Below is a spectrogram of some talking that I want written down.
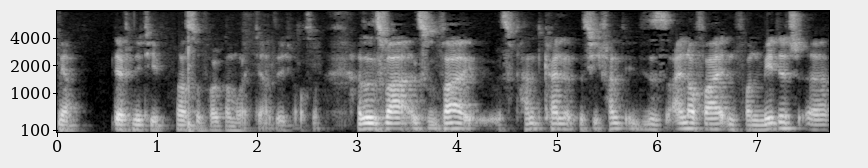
Ja, Definitiv, hast du vollkommen recht, ja, sehe ich auch so. Also es war, es war, es fand keine, ich fand dieses Einlaufverhalten von Medic, äh,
